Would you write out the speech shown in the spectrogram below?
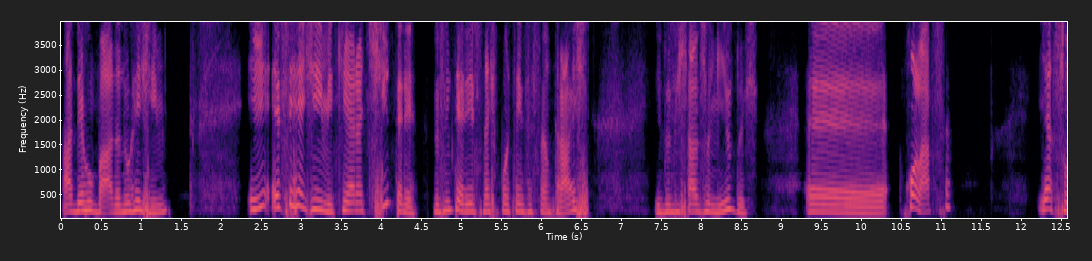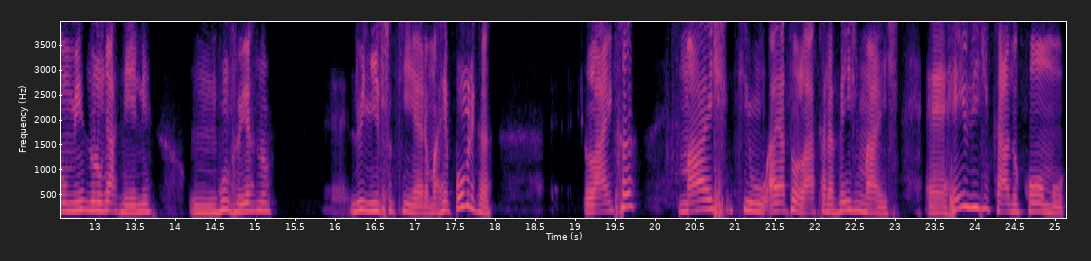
a derrubada do regime. E esse regime, que era títere dos interesses das potências centrais e dos Estados Unidos, é, colapsa e assume no lugar dele um governo, é, no início que era uma república laica, mas que o Ayatollah cada vez mais é reivindicado como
